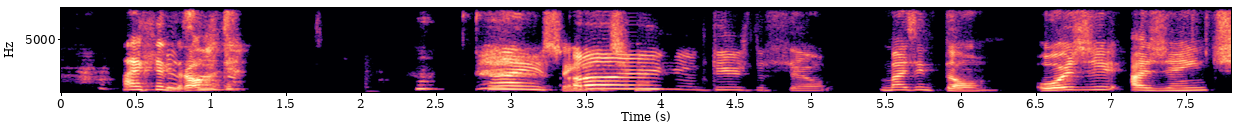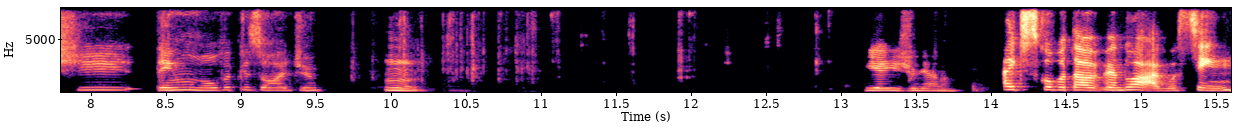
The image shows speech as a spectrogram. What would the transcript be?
Ai, que droga. Ai, gente. Ai, meu Deus do céu. Mas então, hoje a gente tem um novo episódio. Hum. E aí, Juliana? Ai, desculpa, eu tava bebendo água, sim.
